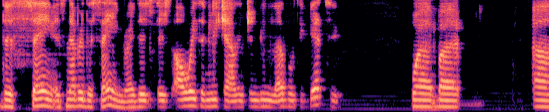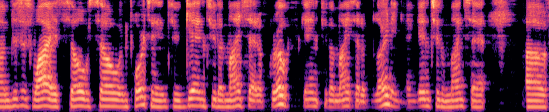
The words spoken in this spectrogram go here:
the same. It's never the same, right? There's, there's always a new challenge, a new level to get to. Well, but um, this is why it's so so important to get into the mindset of growth, get into the mindset of learning, and get into the mindset of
